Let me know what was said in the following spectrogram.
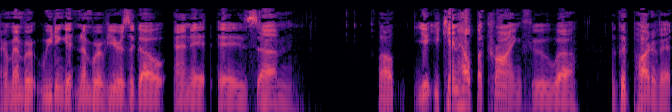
I remember reading it a number of years ago, and it is, um, well, you, you can't help but crying through uh, a good part of it.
